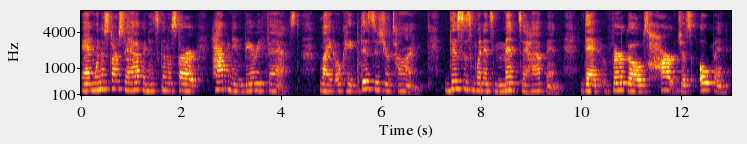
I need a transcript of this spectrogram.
And when it starts to happen, it's going to start happening very fast. Like, okay, this is your time. This is when it's meant to happen. That Virgo's heart just opened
